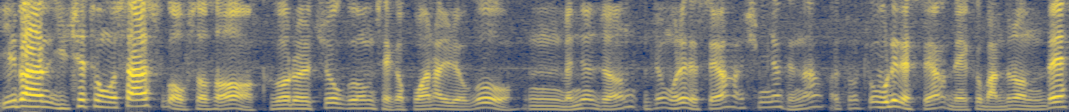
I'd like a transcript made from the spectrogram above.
일반 유체통을 쌓을 수가 없어서 그거를 조금 제가 보완하려고 음, 몇 년 전, 좀 오래됐어요. 한 10년 됐나? 아, 좀, 좀 오래됐어요. 네, 그거 만들었는데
